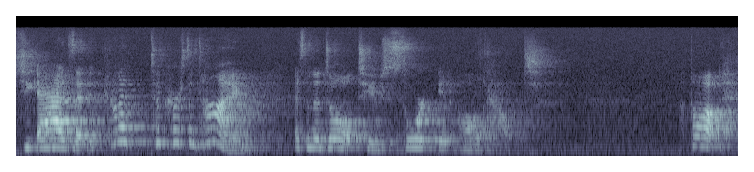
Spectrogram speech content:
She adds that it kind of took her some time as an adult to sort it all out. I thought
